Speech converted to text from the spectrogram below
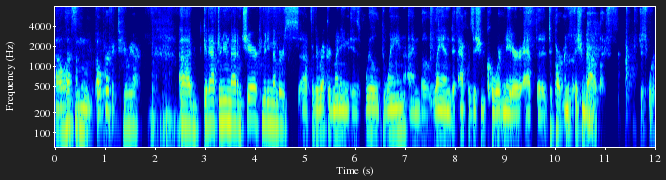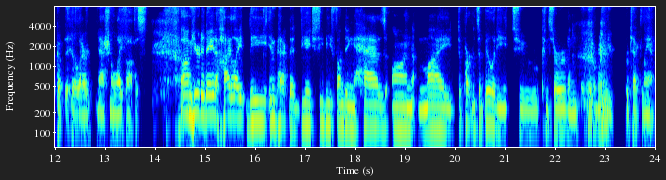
Uh, We'll have some, oh, perfect, here we are. Uh, Good afternoon, Madam Chair, committee members. Uh, For the record, my name is Will Duane. I'm the Land Acquisition Coordinator at the Department of Fish and Wildlife. Just work up the hill at our National Life Office. I'm here today to highlight the impact that VHCB funding has on my department's ability to conserve and protect land.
